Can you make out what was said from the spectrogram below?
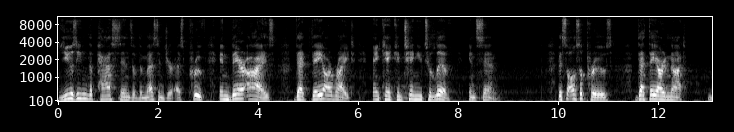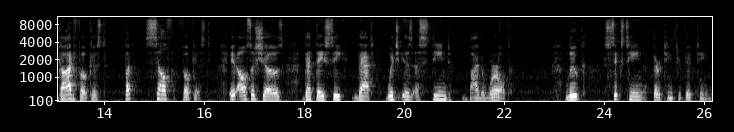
using the past sins of the messenger as proof in their eyes that they are right and can continue to live in sin. This also proves that they are not God focused, but self focused. It also shows that they seek that which is esteemed by the world. Luke 16 13 through 15.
